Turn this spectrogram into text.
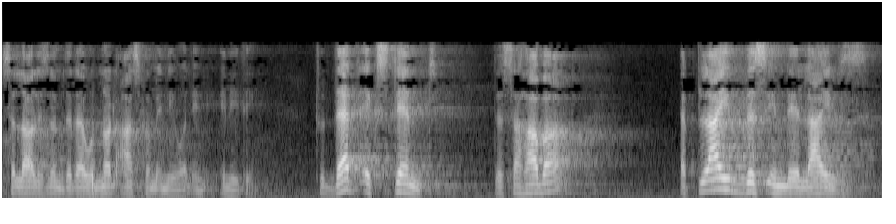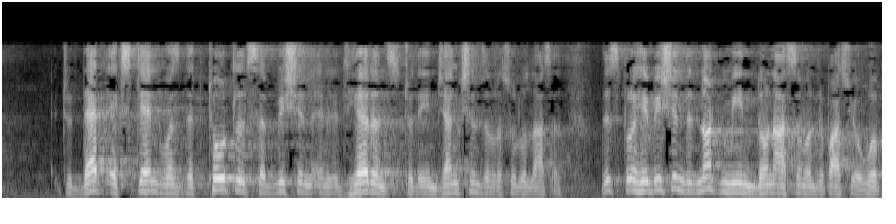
sallallahu that I would not ask from anyone anything. To that extent, the Sahaba applied this in their lives. To that extent was the total submission and adherence to the injunctions of Rasulullah. This prohibition did not mean don't ask someone to pass your whip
